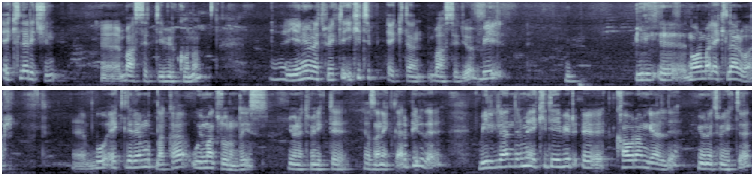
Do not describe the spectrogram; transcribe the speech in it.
Ekler için e, bahsettiği bir konu. E, yeni yönetmelikte iki tip ekten bahsediyor. Bir, bir e, normal ekler var. E, bu eklere mutlaka uymak zorundayız. Yönetmelikte yazan ekler. Bir de bilgilendirme eki diye bir e, kavram geldi yönetmelikte.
